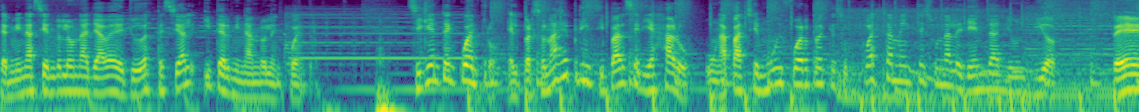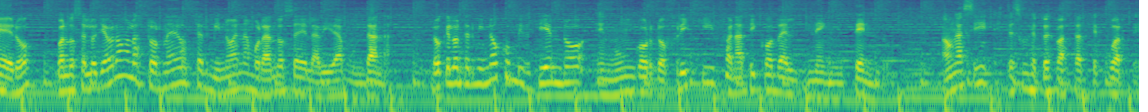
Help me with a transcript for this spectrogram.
termina haciéndole una llave de judo especial y terminando el encuentro. Siguiente encuentro, el personaje principal sería Haru, un apache muy fuerte que supuestamente es una leyenda de un dios, pero cuando se lo llevaron a los torneos terminó enamorándose de la vida mundana, lo que lo terminó convirtiendo en un gordo friki fanático del Nintendo. Aún así, este sujeto es bastante fuerte,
